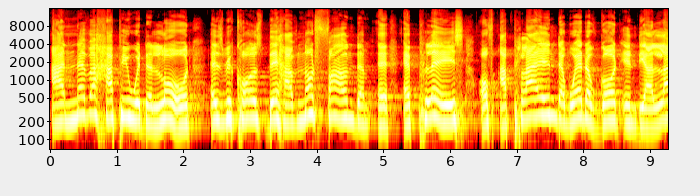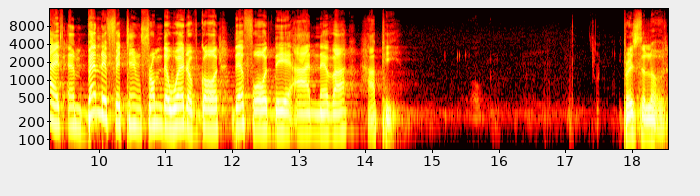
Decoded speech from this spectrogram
are never happy with the Lord is because they have not found them a, a place of applying the word of God in their life and benefiting from the word of God. Therefore, they are never happy. Praise the Lord.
